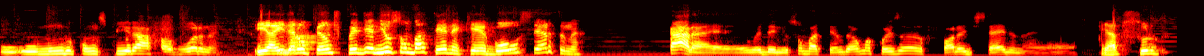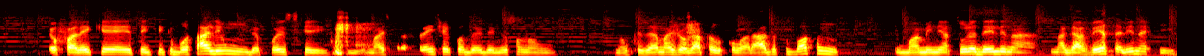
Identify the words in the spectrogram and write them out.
o, o mundo conspira a favor, né? E aí mas... deram um pênalti pro Edenilson bater, né? Que é gol certo, né? Cara, é, o Edenilson batendo é uma coisa fora de sério, né? É absurdo. Eu falei que tem, tem que botar ali um depois que, mais para frente, aí quando o Edenilson não, não quiser mais jogar pelo Colorado, tu bota um, uma miniatura dele na, na gaveta ali, né? Que,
